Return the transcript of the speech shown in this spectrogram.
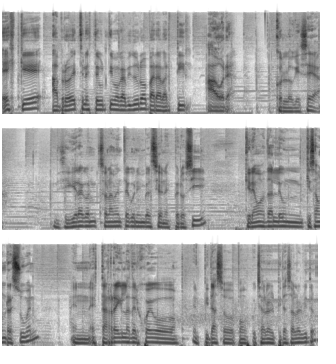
es que aprovechen este último capítulo para partir ahora. Con lo que sea. Ni siquiera solamente con inversiones. Pero sí queremos darle un quizá un resumen en estas reglas del juego. El pitazo, podemos escuchar el pitazo al árbitro.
